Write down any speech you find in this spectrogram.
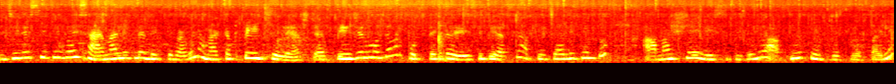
ইজি রেসিপি বাই সাইমা লিখলে দেখতে পাবেন, আমার একটা পেজ চলে আসছে। আর পেজের মধ্যে আমার প্রত্যেকটা রেসিপি আছে, আপনি চাইলে কিন্তু আমার সেই রেসিপিগুলো আপনি ফেসবুক প্রোফাইলে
